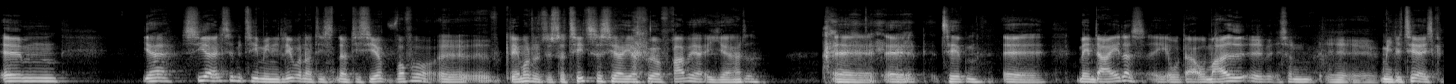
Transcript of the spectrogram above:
Øhm, jeg siger altid til mine elever, når de, når de siger, hvorfor øh, glemmer du det så tit, så siger jeg, jeg fører fravær i hjertet. Øh, øh, til dem. Øh, men der er ellers jo, der er jo meget øh, sådan, øh, militærisk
